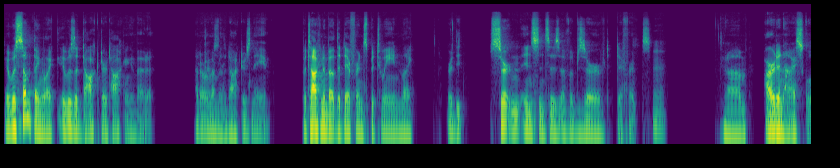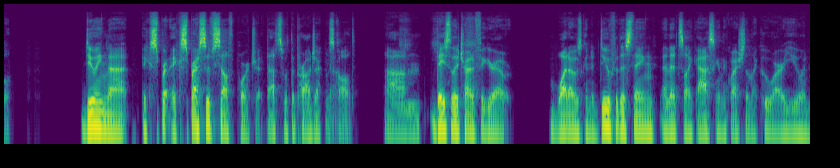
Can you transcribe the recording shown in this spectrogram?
it was something like it was a doctor talking about it. I don't remember the doctor's name, but talking about the difference between like or the certain instances of observed difference. Um, art in high school, doing that expre- expressive self portrait. That's what the project was Yeah. called. Um, basically, trying to figure out what I was going to do for this thing, and it's like asking the question like, "Who are you?" and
